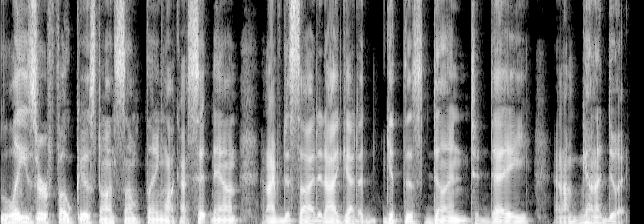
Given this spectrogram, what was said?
laser focused on something. Like I sit down and I've decided I got to get this done today, and I'm gonna do it.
